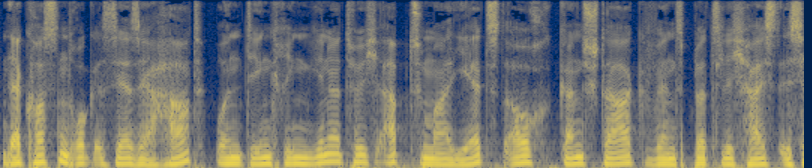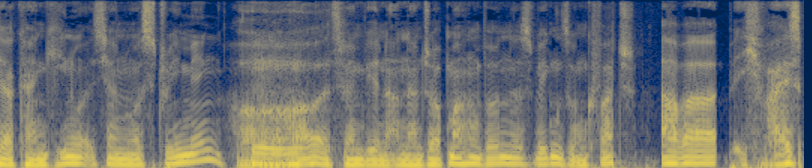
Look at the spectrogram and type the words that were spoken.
der Kostendruck ist sehr, sehr hart und den kriegen wir natürlich ab, zumal jetzt auch ganz stark, wenn es plötzlich heißt, ist ja kein Kino, ist ja nur Streaming. Oh, Als wenn wir einen anderen Job machen würden, deswegen so ein Quatsch. Aber ich weiß,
